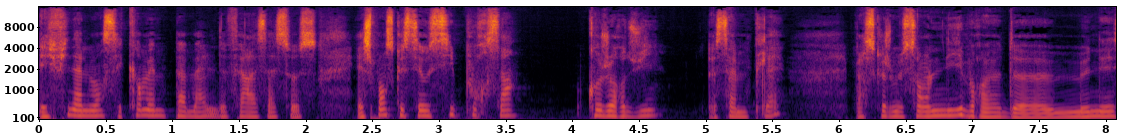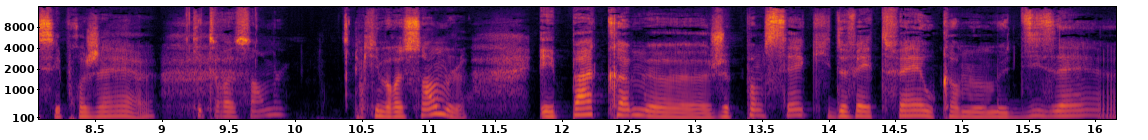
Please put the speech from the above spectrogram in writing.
Et finalement, c'est quand même pas mal de faire à sa sauce. Et je pense que c'est aussi pour ça qu'aujourd'hui, ça me plaît, parce que je me sens libre de mener ces projets. euh, Qui te ressemble qui me ressemblent et pas comme euh, je pensais qu'il devait être fait ou comme on me disait euh,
